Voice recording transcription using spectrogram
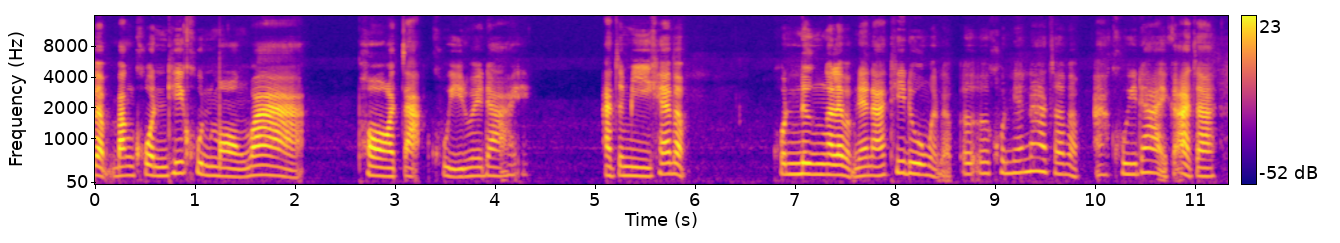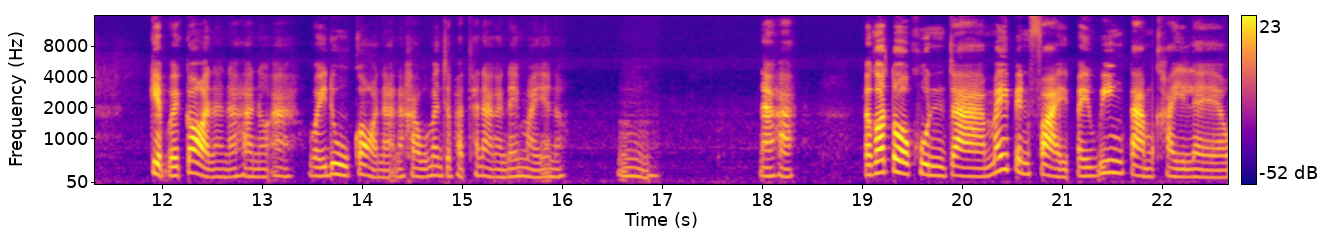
แบบบางคนที่คุณมองว่าพอจะคุยด้วยได้ อาจจะมีแค่แบบคนนึงอะไรแบบเนี้ยนะ ที่ดูเหมือนแบบเออเออคนเนี้ยน่าจะแบบอะคุยได้ก็อาจจะเก็บไว้ก่อนอะนะคะเนาะอะไว้ดูก่อนอะนะคะ ว่ามันจะพัฒนากันได้ไหมอะเนาะอืมนะคะ แล้วก็ตัวคุณจะไม่เป็นฝ่ายไปวิ่งตามใครแล้ว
